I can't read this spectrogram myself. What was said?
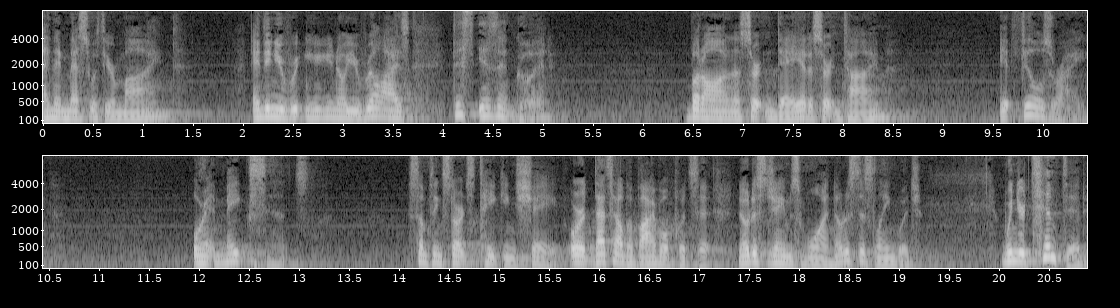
and they mess with your mind. And then you, re- you, you know, you realize this isn't good. But on a certain day, at a certain time, it feels right, or it makes sense. something starts taking shape. Or that's how the Bible puts it. Notice James 1. Notice this language. When you're tempted,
